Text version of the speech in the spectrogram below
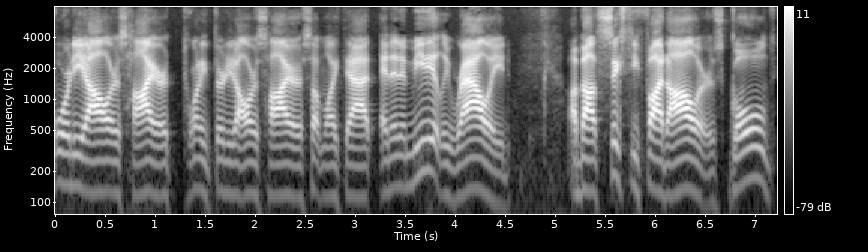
$40 higher, $20, $30 higher, something like that, and it immediately rallied about $65. Gold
